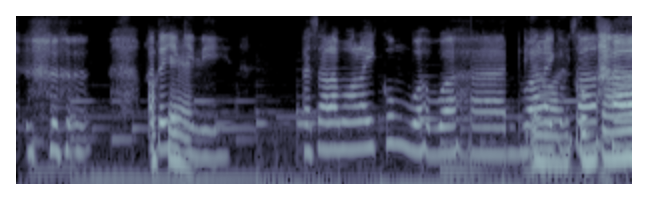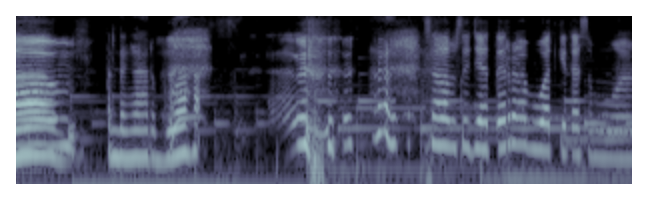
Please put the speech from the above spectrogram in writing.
Katanya okay. gini Assalamualaikum buah-buahan. Waalaikumsalam. Pendengar buah. Salam sejahtera buat kita semua.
